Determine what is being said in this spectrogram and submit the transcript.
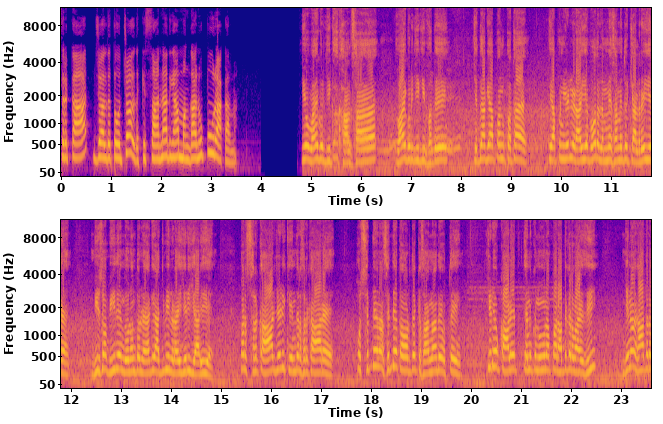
ਸਰਕਾਰ ਜਲਦ ਤੋਂ ਜਲਦ ਕਿਸਾਨਾਂ ਦੀਆਂ ਮੰਗਾਂ ਨੂੰ ਪੂਰਾ ਕਰਨ। ਇਹ ਵਾਹਿਗੁਰੂ ਜੀ ਕਾ ਖਾਲਸਾ, ਵਾਹਿਗੁਰੂ ਜੀ ਕੀ ਫਤਿਹ। ਜਿੱਦਾਂ ਕਿ ਆਪਾਂ ਨੂੰ ਪਤਾ ਹੈ ਕਿ ਆਪਣੀ ਜਿਹੜੀ ਲੜਾਈ ਹੈ ਬਹੁਤ ਲੰਮੇ ਸਮੇਂ ਤੋਂ ਚੱਲ ਰਹੀ ਹੈ। 2020 ਦੇ ਅੰਦੋਲਨ ਤੋਂ ਲੈ ਕੇ ਅੱਜ ਵੀ ਲੜਾਈ ਜਿਹੜੀ ਜਾਰੀ ਹੈ। ਪਰ ਸਰਕਾਰ ਜਿਹੜੀ ਕੇਂਦਰ ਸਰਕਾਰ ਹੈ, ਉਹ ਸਿੱਧੇ ਨਾ ਸਿੱਧੇ ਤੌਰ ਤੇ ਕਿਸਾਨਾਂ ਦੇ ਉੱਤੇ ਜਿਹੜੇ ਉਹ ਕਾਲੇ ਤਿੰਨ ਕਾਨੂੰਨ ਆਪਾਂ ਰੱਦ ਕਰਵਾਏ ਸੀ, ਜਿਨ੍ਹਾਂ ਖਾਤਰ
